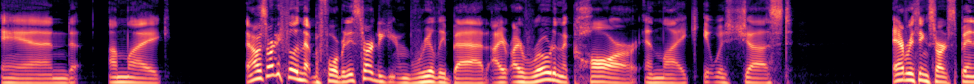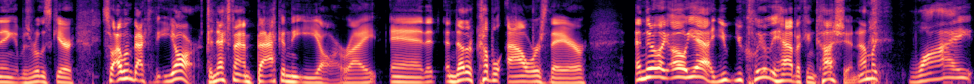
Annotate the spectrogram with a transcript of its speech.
and I'm like, and I was already feeling that before, but it started getting really bad. I I rode in the car and like it was just everything started spinning. It was really scary. So I went back to the ER. The next night, I'm back in the ER, right? And it, another couple hours there. And they're like, oh, yeah, you, you clearly have a concussion. And I'm like, why?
